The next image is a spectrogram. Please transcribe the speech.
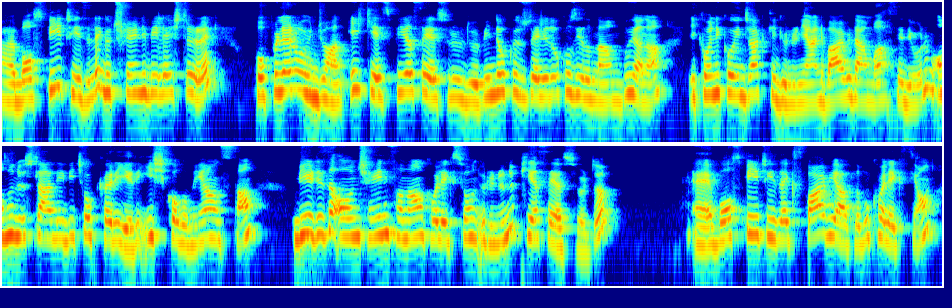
e, Boss Beatrice ile güçlerini birleştirerek popüler oyuncağın ilk kez piyasaya sürüldüğü 1959 yılından bu yana ikonik oyuncak figürünün yani Barbie'den bahsediyorum. Onun üstlendiği birçok kariyeri, iş kolunu yansıtan bir dizi on-chain sanal koleksiyon ürününü piyasaya sürdü. E, Boss Beatrice X Barbie adlı bu koleksiyon,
